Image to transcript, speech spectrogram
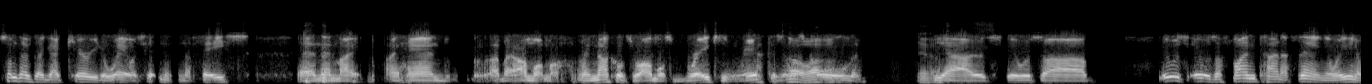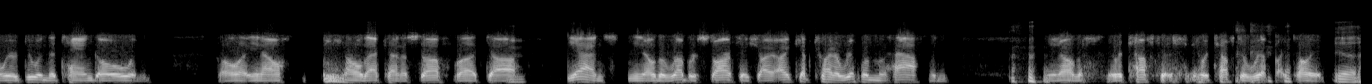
sometimes I got carried away. I was hitting it in the face, and then my my hand, uh, my almost my knuckles were almost breaking because it was Oh, wow. cold. And, Yeah. yeah, it was it was uh, it was it was a fun kind of thing, and we you know we were doing the tango and all that, you know all that kind of stuff, but. uh Mhm. Yeah, and you know the rubber starfish. I, I kept trying to rip them in half, and you know they, were tough to they were tough to rip. I tell you. Yeah.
